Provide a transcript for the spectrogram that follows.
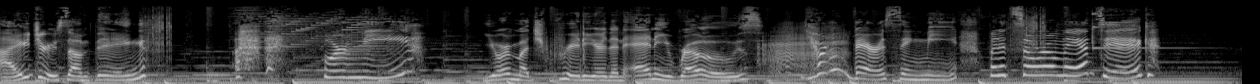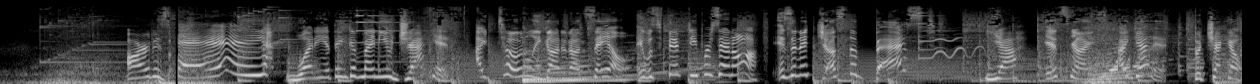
I drew something. For me? You're much prettier than any rose. You're embarrassing me. But it's so romantic. Art is- Hey! What do you think of my new jacket? I totally got it on sale. It was 50% off. Isn't it just the best? Yeah, it's nice. I get it. But check out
